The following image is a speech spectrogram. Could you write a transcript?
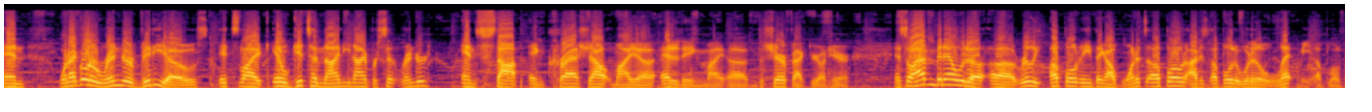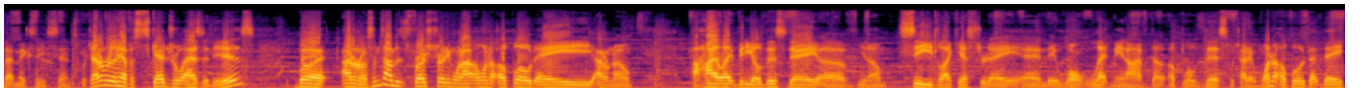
And when I go to render videos, it's like it'll get to 99% rendered and stop and crash out my uh, editing, my uh, the SHAREfactory on here. And so I haven't been able to uh, really upload anything I wanted to upload. I just uploaded what it'll let me upload, if that makes any sense. Which I don't really have a schedule as it is. But I don't know. Sometimes it's frustrating when I want to upload a, I don't know, a highlight video this day of, you know, Siege like yesterday, and it won't let me, and i have to upload this, which I didn't want to upload that day.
